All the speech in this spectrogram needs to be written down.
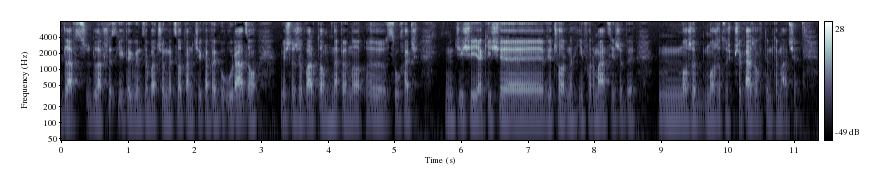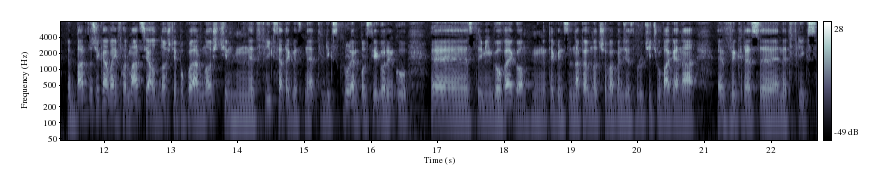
dla, dla wszystkich, tak więc zobaczymy, co tam ciekawego uradzą. Myślę, że warto na pewno słuchać dzisiaj jakichś wieczornych informacji, żeby może, może coś przekażą w tym temacie. Bardzo ciekawa informacja odnośnie popularności Netflixa, tak więc Netflix królem polskiego rynku streamingowego, tak więc na pewno trzeba będzie zwrócić uwagę na wykres Netflixa,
